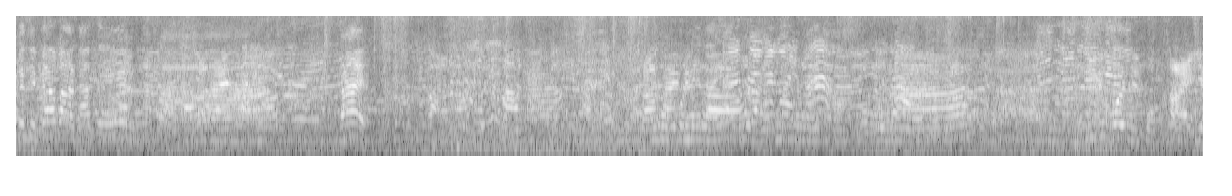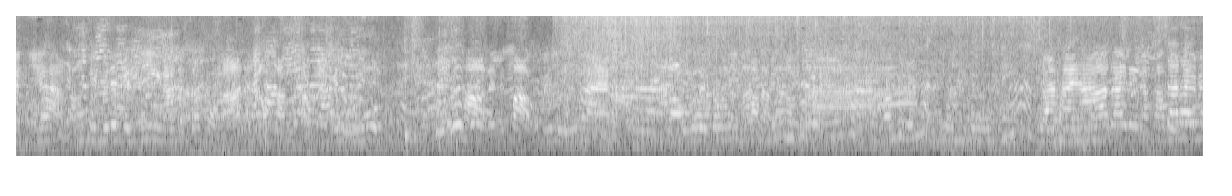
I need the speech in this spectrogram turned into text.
เป็นสิบเก้าบาทครับเต้นชาไทยครับ ได้ชาไทยคนไมในไลรับฟ์อาจจะไม่เลยค่ะขอบคุณนะที่ทุก คนเห็นผมขายอย่างนี้ยจริงๆไม่ได้เป็นหนี้นะ แต่เจ้าของร้านอะจะเอาตังค์มาทำอะไรไม่รู้รู้ขาดอะไรหรือเปล่าก็ไม่รู้ไงเราก็เลยต้องรีบทำให้เขานะความพื้นฐานคนเยอะมากชาไทยฮะได้เลยนะครับชาไทยไหม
